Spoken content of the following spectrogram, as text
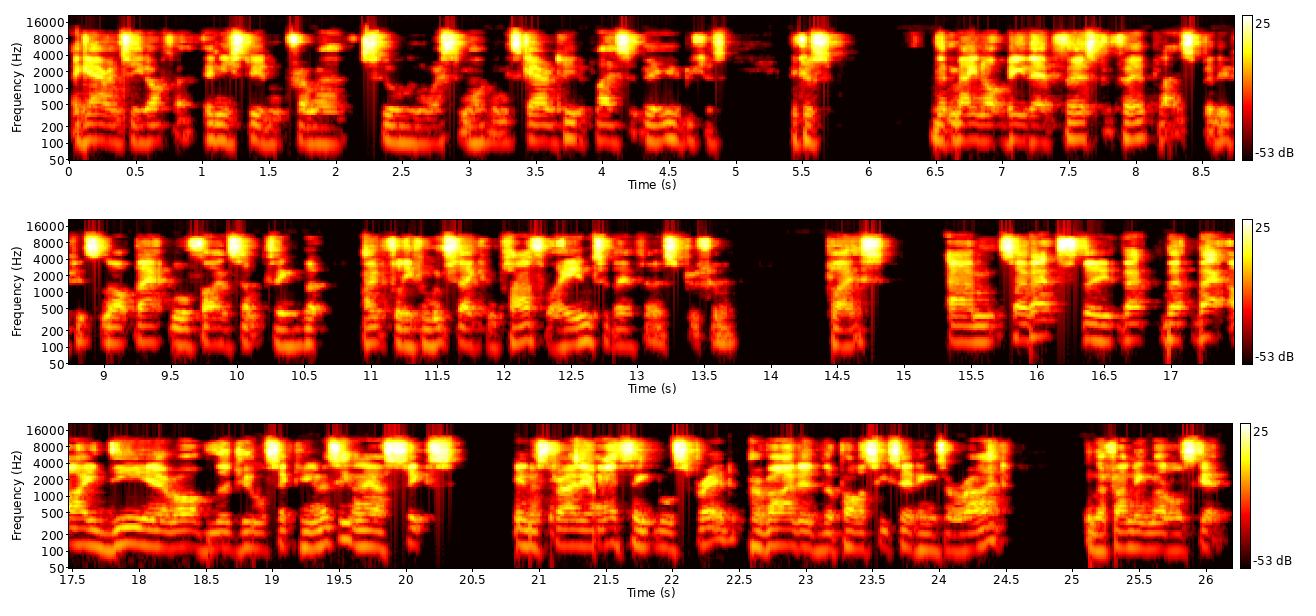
a guaranteed offer. Any student from a school in the West of Melbourne is guaranteed a place at VU because because that may not be their first preferred place, but if it's not that, we'll find something that hopefully from which they can pathway into their first preferred place. Um, so that's the that that that idea of the dual sector university. There are six in Australia. I think will spread, provided the policy settings are right and the funding models get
